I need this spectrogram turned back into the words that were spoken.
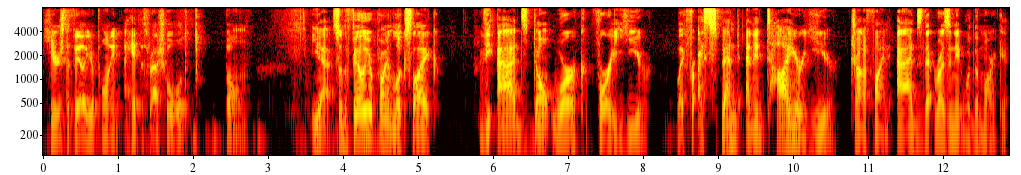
here's the failure point. I hit the threshold. Boom. Yeah. So the failure point looks like the ads don't work for a year. Like for I spend an entire year trying to find ads that resonate with the market.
